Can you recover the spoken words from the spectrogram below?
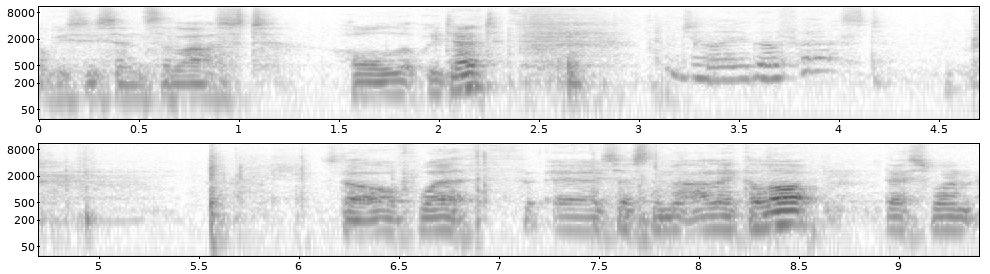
obviously since the last haul that we did. Would you like to go first? Start off with a system that I like a lot. This one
